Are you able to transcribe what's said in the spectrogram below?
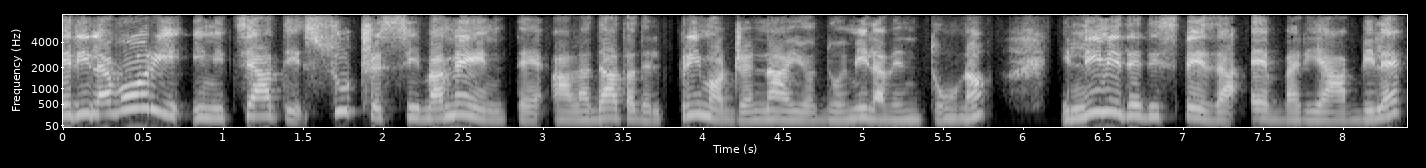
per i lavori iniziati successivamente alla data del 1 gennaio 2021, il limite di spesa è variabile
